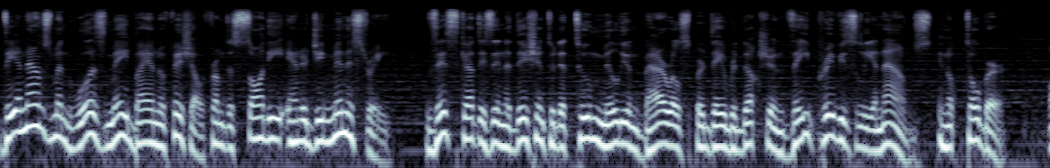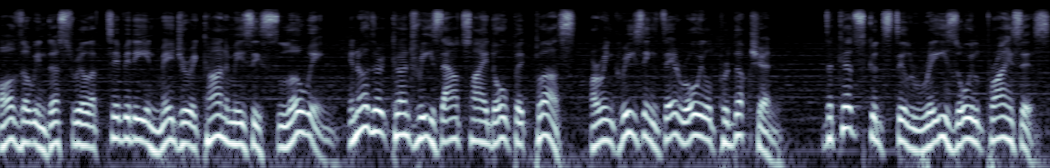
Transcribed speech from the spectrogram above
The announcement was made by an official from the Saudi Energy Ministry. This cut is in addition to the 2 million barrels per day reduction they previously announced in October. Although industrial activity in major economies is slowing, in other countries outside OPEC Plus are increasing their oil production the cuts could still raise oil prices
